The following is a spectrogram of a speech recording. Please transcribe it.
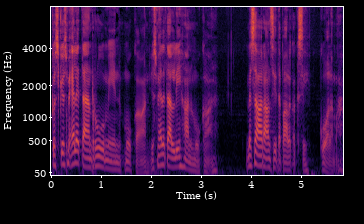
Koska jos me eletään ruumiin mukaan, jos me eletään lihan mukaan, me saadaan siitä palkaksi kuolemaa.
